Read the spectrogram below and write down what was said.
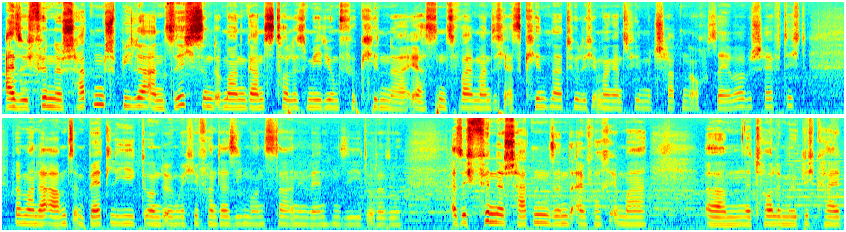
Also ich finde, Schattenspiele an sich sind immer ein ganz tolles Medium für Kinder. Erstens, weil man sich als Kind natürlich immer ganz viel mit Schatten auch selber beschäftigt, wenn man da abends im Bett liegt und irgendwelche Fantasiemonster an den Wänden sieht oder so. Also ich finde, Schatten sind einfach immer ähm, eine tolle Möglichkeit,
